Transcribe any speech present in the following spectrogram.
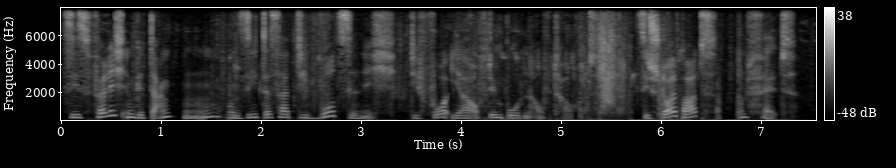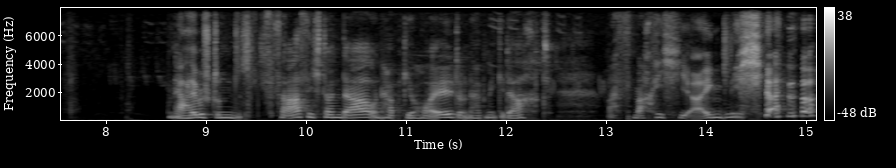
Sie ist völlig in Gedanken und sieht deshalb die Wurzel nicht, die vor ihr auf dem Boden auftaucht. Sie stolpert und fällt. Eine halbe Stunde saß ich dann da und habe geheult und habe mir gedacht, was mache ich hier eigentlich? Also,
